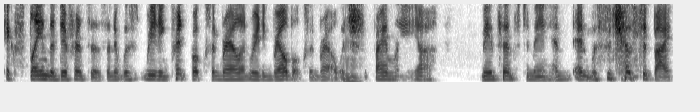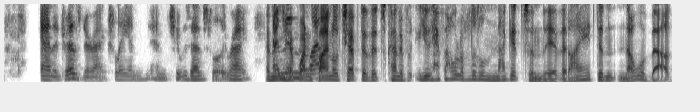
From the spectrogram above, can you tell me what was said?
explain the differences, and it was reading print books in Braille and reading Braille books in Braille, which mm. finally uh, made sense to me and, and was suggested by Anna Dresner actually, and, and she was absolutely right. And then and you then have one last... final chapter that's kind of you have a whole lot of little nuggets in there that I didn't know about.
